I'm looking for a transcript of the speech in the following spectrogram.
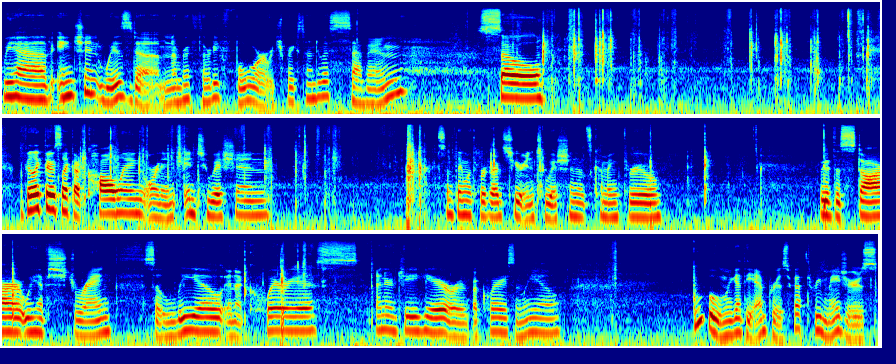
We have Ancient Wisdom, number 34, which breaks down to a 7. So, I feel like there's like a calling or an intuition, something with regards to your intuition that's coming through. We have the star, we have strength, so Leo and Aquarius energy here, or Aquarius and Leo. Ooh, we got the Empress. We got three majors.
